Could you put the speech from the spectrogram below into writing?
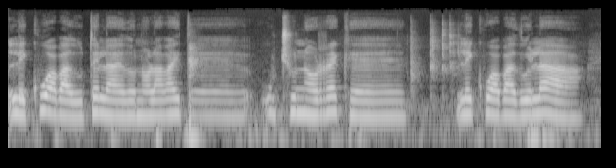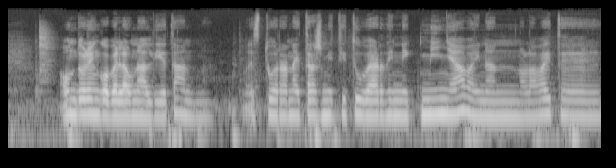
lekua badutela edo nolabait e, utxun horrek e, lekua baduela ondorengo belaunaldietan. Ez du erran nahi transmititu behar dinik mina, baina nolabait e,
